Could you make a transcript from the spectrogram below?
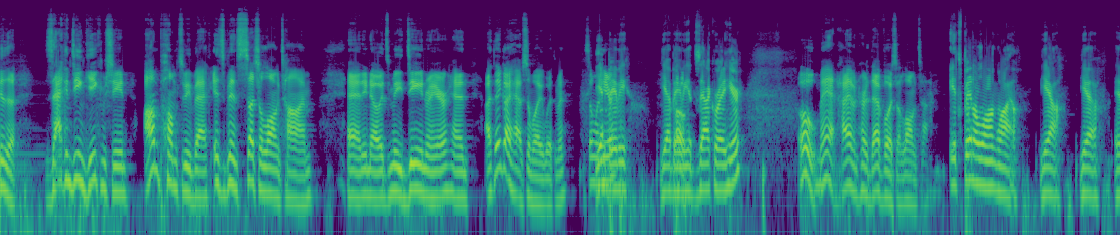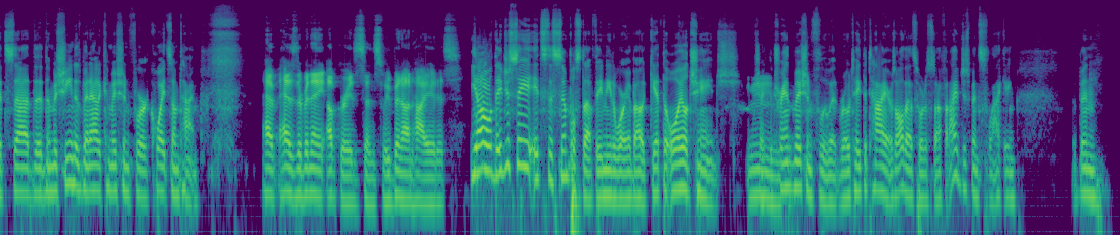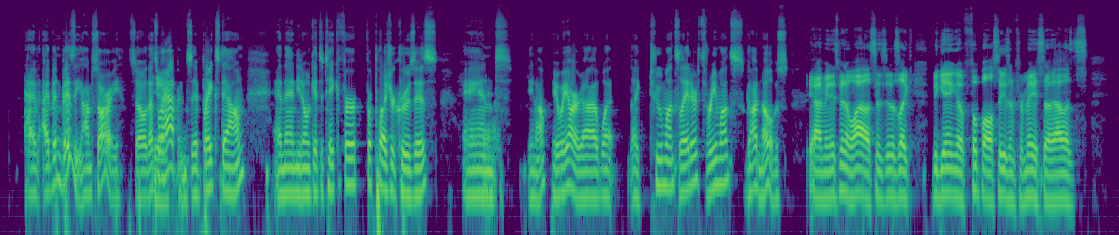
to the Zack and Dean Geek Machine. I'm pumped to be back. It's been such a long time. And, you know, it's me, Dean, right here. And I think I have somebody with me. Someone yeah, here? baby. Yeah, baby. Oh. It's Zack right here. Oh, man. I haven't heard that voice in a long time. It's been a long while. Yeah, yeah. It's uh, the the machine has been out of commission for quite some time. Have, has there been any upgrades since we've been on hiatus? You know, they just say it's the simple stuff they need to worry about. Get the oil changed, check the Mm. transmission fluid, rotate the tires, all that sort of stuff. And I've just been slacking. I've been I've, I've been busy. I'm sorry. So that's what happens. It breaks down, and then you don't get to take it for for pleasure cruises. And you know, here we are. Uh, what like two months later, three months? God knows. Yeah, I mean, it's been a while since it was like beginning of football season for me. So that was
